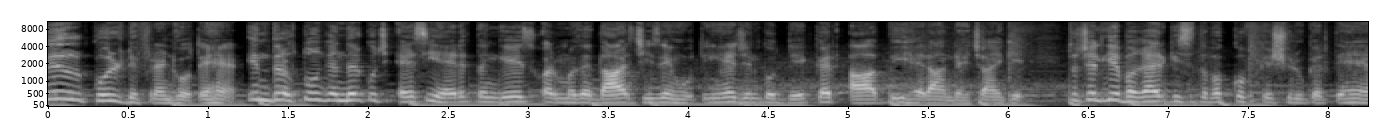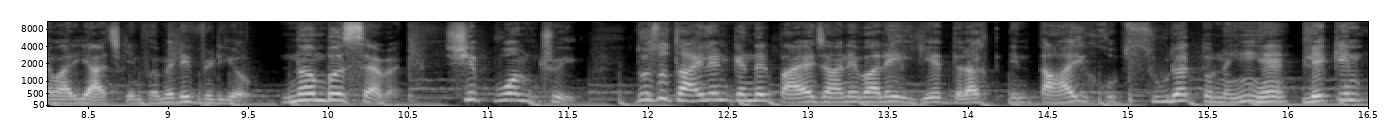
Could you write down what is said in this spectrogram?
बिल्कुल डिफरेंट होते हैं। इन दरख्तों के अंदर कुछ ऐसी हैरत अंगेज और मज़ेदार चीज़ें होती हैं जिनको देखकर आप भी हैरान रह जाएँगे। तो चलिए बगैर किसी तवक्फ के शुरू करते हैं हमारी आज की informative video number seven shipworm tree दोस्तों थाईलैंड के अंदर पाए जाने वाले ये दरख्त इंतहाई खूबसूरत तो नहीं है, लेकिन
